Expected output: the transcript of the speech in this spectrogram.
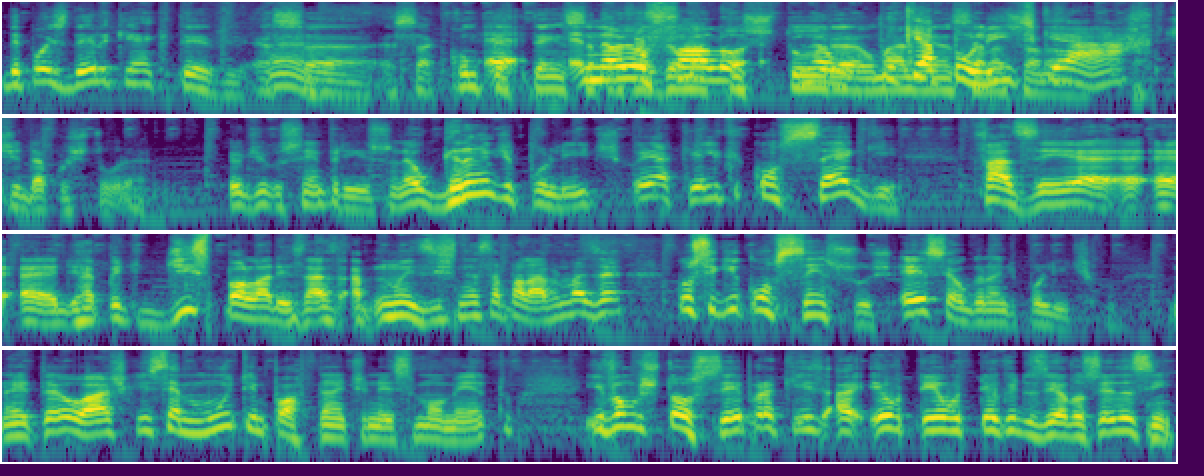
depois dele, quem é que teve essa, é. essa competência é, não, eu falo, uma costura, não, uma Porque a política nacional? é a arte da costura. Eu digo sempre isso, né? O grande político é aquele que consegue fazer, é, é, é, de repente, despolarizar, não existe nessa palavra, mas é conseguir consensos. Esse é o grande político. Né? Então eu acho que isso é muito importante nesse momento e vamos torcer para que. Ah, eu tenho, tenho que dizer a vocês assim,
